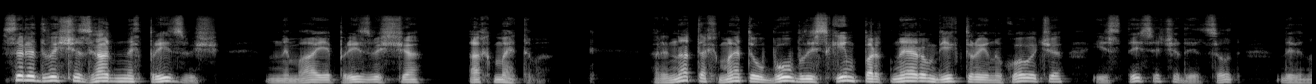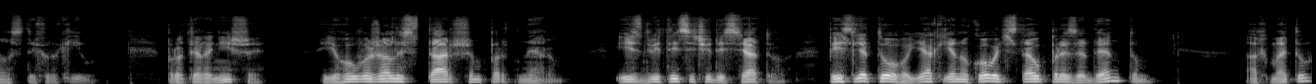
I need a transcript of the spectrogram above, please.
Серед вище згаданих прізвищ немає прізвища Ахметова. Ренат Ахметов був близьким партнером Віктора Януковича із 1990-х років. Проте раніше його вважали старшим партнером. Із 2010-го, після того, як Янукович став президентом, Ахметов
